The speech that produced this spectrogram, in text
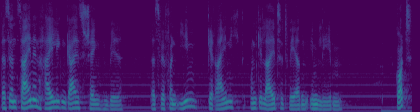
dass er uns seinen Heiligen Geist schenken will dass wir von ihm gereinigt und geleitet werden im Leben. Gott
